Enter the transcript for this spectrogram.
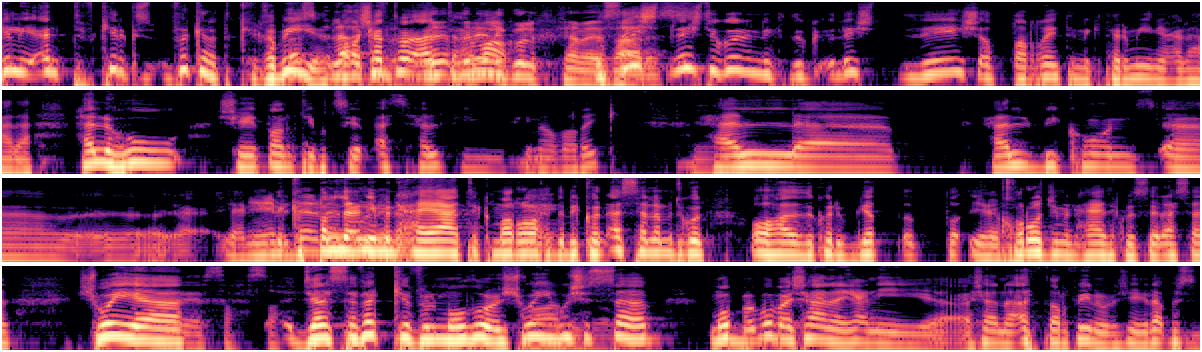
قل لي أنت تفكيرك فكرتك غبية لا ترى كنت أنت من اللي. يقول لك بس ليش؟ ليش تقول إنك دك... ليش ليش اضطريت إنك ترميني على هذا؟ هل هو شيطنتي بتصير أسهل في في نظرك؟ إيه. هل آه، هل بيكون آه، آه، يعني يعني ما تطلعني من حياتك مرة إيه. واحدة بيكون أسهل لما تقول أوه هذا ذكوري بيط... يعني خروجي من حياتك بيصير أسهل. شوية إيه، صح صح. جلست أفكر في الموضوع شوي وش. السبب؟ مو مو عشان يعني عشان اثر فيني ولا شيء لا بس.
